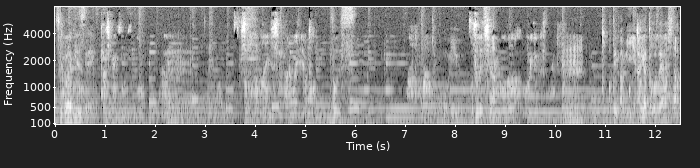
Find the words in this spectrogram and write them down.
そこだけですね確かにそうですね。ううんん。そうならない自信があればいいよと。そうですということでした重要なご意見ですね。うんお手紙ありがとうございました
